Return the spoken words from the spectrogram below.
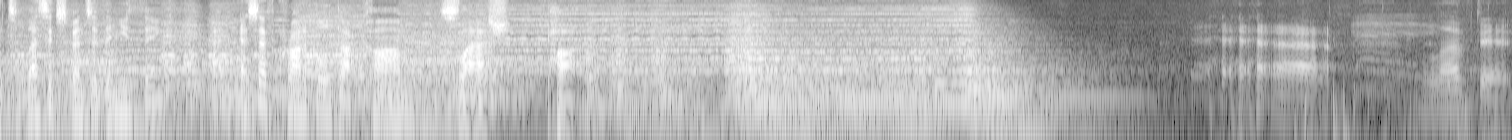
It's less expensive than you think at sfchronicle.com slash pod. Loved it.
